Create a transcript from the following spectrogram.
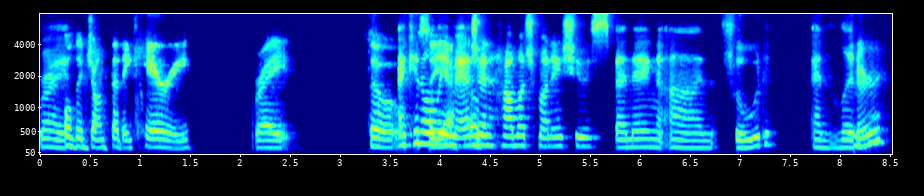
right all the junk that they carry. Right. So I can so only yeah. imagine oh. how much money she was spending on food and litter. Mm-hmm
